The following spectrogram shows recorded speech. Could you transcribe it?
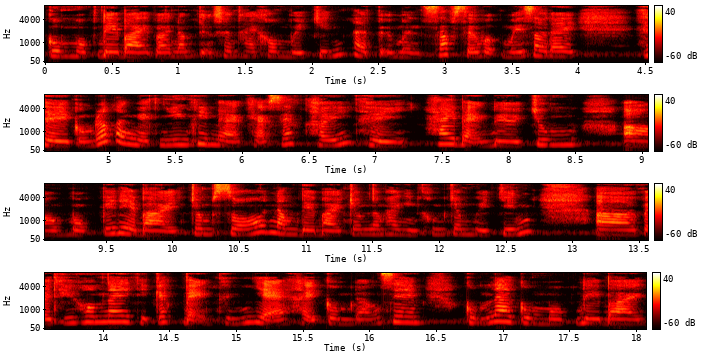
cùng một đề bài vào năm tuyển sinh 2019 là tự mình sắp sửa vật mỹ sau đây. Thì cũng rất là ngạc nhiên khi mà khảo sát thấy thì hai bạn đều chung uh, một cái đề bài trong số 5 đề bài trong năm 2019 à, vậy thì hôm nay thì các bạn thính giả hãy cùng đón xem cũng là cùng một đề bài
